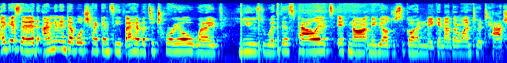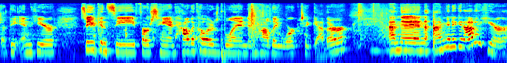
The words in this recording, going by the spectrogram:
like I said, I'm going to double check and see if I have a tutorial what I've used with this palette. If not, maybe I'll just go ahead and make another one to attach at the end here so you can see firsthand how the colors blend and how they work together. And then I'm going to get out of here.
